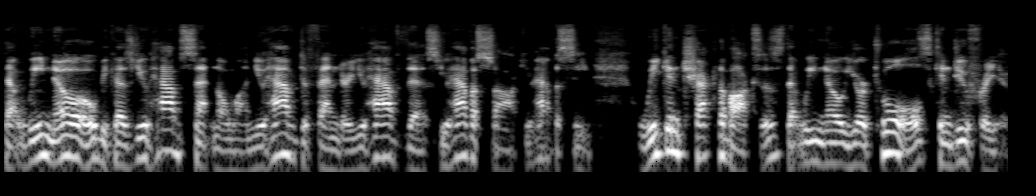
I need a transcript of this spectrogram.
that we know because you have Sentinel One, you have Defender, you have this, you have a SOC, you have a SIEM. We can check the boxes that we know your tools can do for you.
